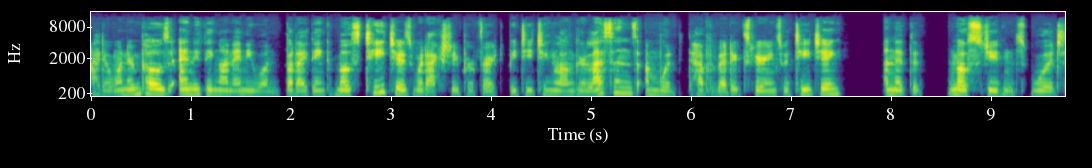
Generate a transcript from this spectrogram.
I don't want to impose anything on anyone, but I think most teachers would actually prefer to be teaching longer lessons and would have a better experience with teaching, and that the, most students would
